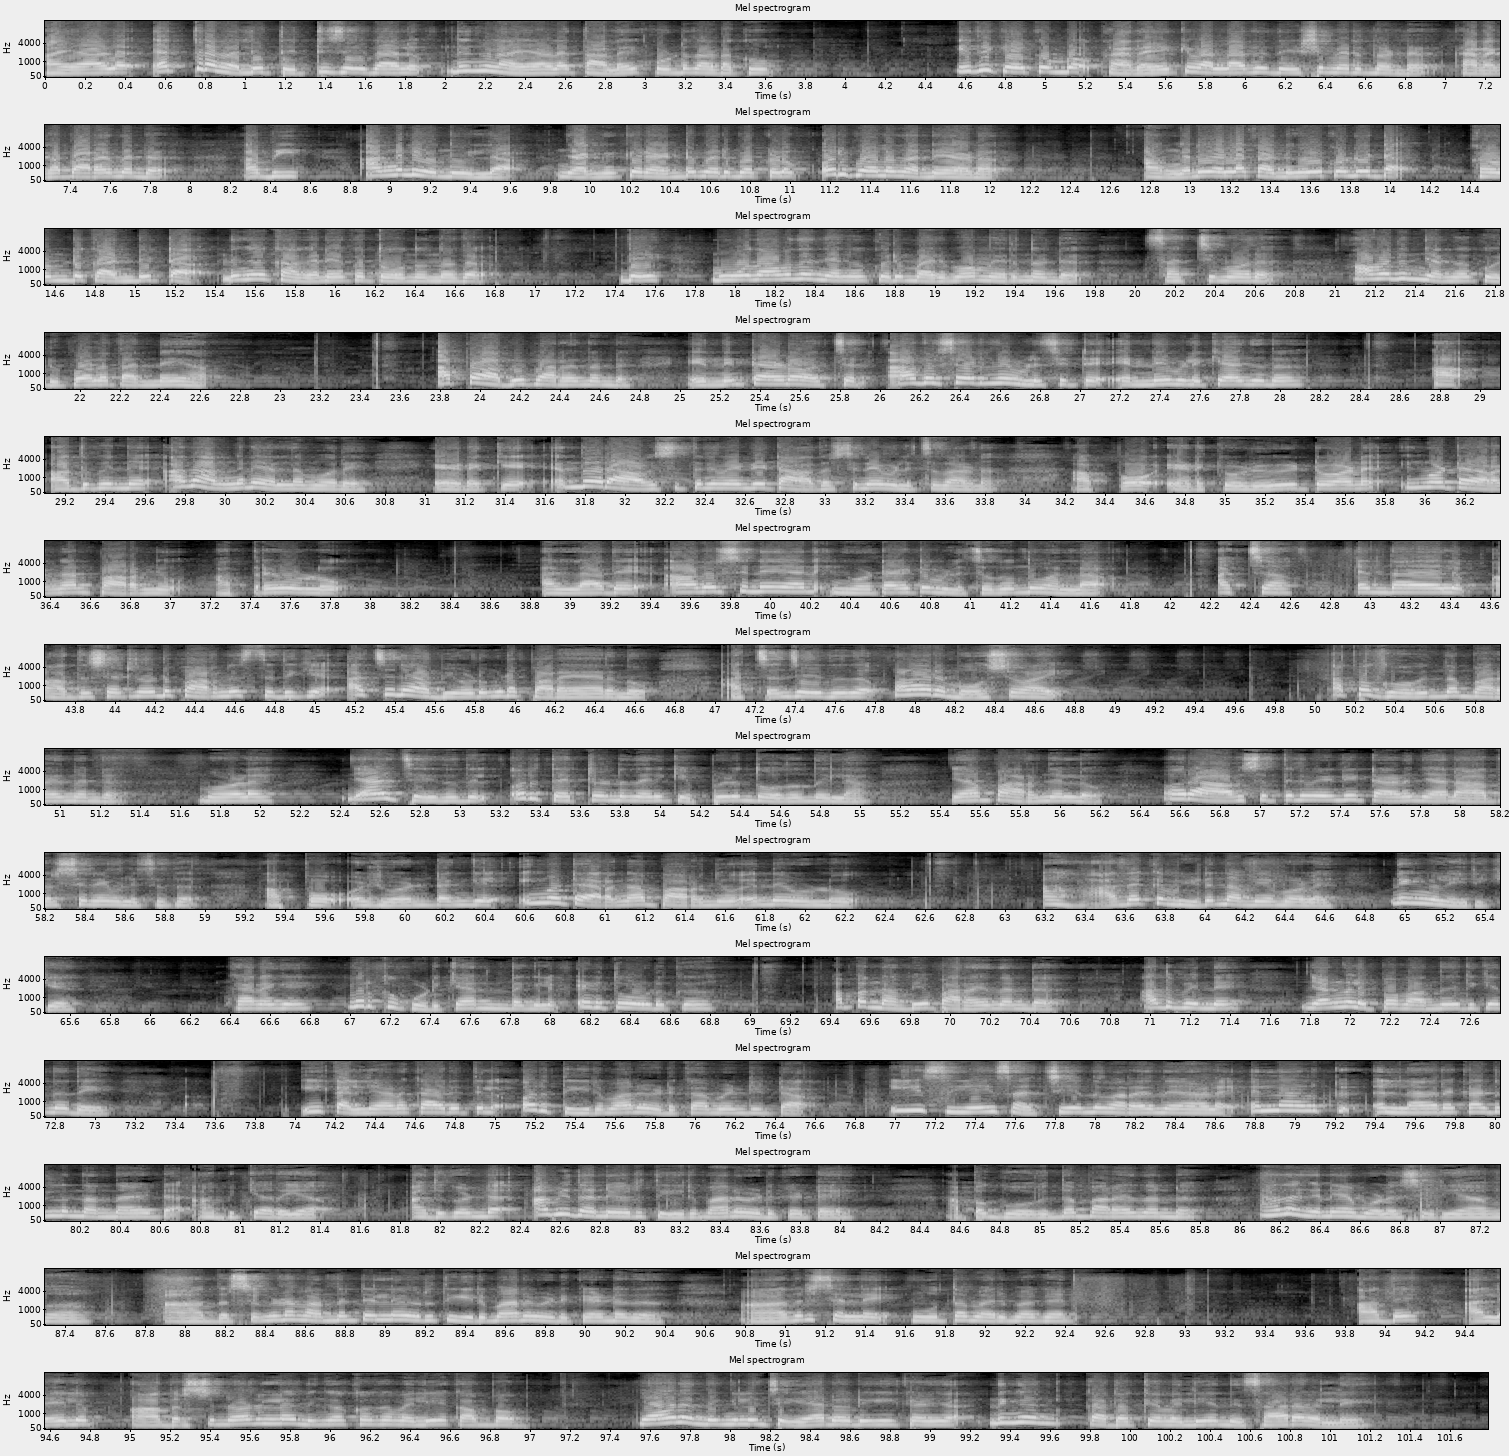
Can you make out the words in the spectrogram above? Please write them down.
അയാൾ എത്ര വലിയ തെറ്റ് ചെയ്താലും നിങ്ങൾ അയാളെ തലയിൽ കൊണ്ട് നടക്കും. ഇത് കേൾക്കുമ്പോൾ കനകയ്ക്ക് വല്ലാതെ ദേഷ്യം വരുന്നുണ്ട്. കനക പറയുന്നുണ്ട് അബി അങ്ങനെയൊന്നുമില്ല. ഞങ്ങൾക്ക് രണ്ടു മരുമക്കളും ഒരുപോലെ തന്നെയാണ്. അങ്ങനെയുള്ള കണ്ണുകൾ കൊണ്ടിട്ട കൊണ്ട് കണ്ടിട്ട നിങ്ങൾക്ക് അങ്ങനെയൊക്കെ തോന്നുന്നത്. ദേ മൂന്നാമത് ഞങ്ങൾക്കൊരു മരുമോൻ വരുന്നുണ്ട് സച്ചിമോന്. അവനും ഞങ്ങൾക്ക് ഒരുപോലെ തന്നെയാ. അപ്പൊ അഭി പറയുന്നുണ്ട് എന്നിട്ടാണോ അച്ഛൻ ആദർശേട്ടനെ വിളിച്ചിട്ട് എന്നെ വിളിക്കാഞ്ഞത്? അത് പിന്നെ അത് അങ്ങനെയല്ല മോനെ. ഇടയ്ക്ക് എന്തോ ഒരു ആവശ്യത്തിന് വേണ്ടിയിട്ട് ആദർശനെ വിളിച്ചതാണ്. അപ്പോ ഇടയ്ക്ക് ഒഴിവ് കിട്ടുവാണ് ഇങ്ങോട്ട് ഇറങ്ങാൻ പറഞ്ഞു. അത്രേ ഉള്ളൂ. അല്ലാതെ ആദർശനെ ഞാൻ ഇങ്ങോട്ടായിട്ട് വിളിച്ചതൊന്നുമല്ല. അച്ഛ എന്തായാലും ആദർശേട്ടനോട് പറഞ്ഞ സ്ഥിതിക്ക് അച്ഛനെ അഭിയോടും കൂടെ പറയായിരുന്നു. അച്ഛൻ ചെയ്തത് വളരെ മോശമായി. അപ്പൊ ഗോവിന്ദൻ പറയുന്നുണ്ട് മോളെ ഞാൻ ചെയ്തതിൽ ഒരു തെറ്റുണ്ടെന്ന് എനിക്ക് എപ്പോഴും തോന്നുന്നില്ല. ഞാൻ പറഞ്ഞല്ലോ ഒരാവശ്യത്തിന് വേണ്ടിയിട്ടാണ് ഞാൻ ആദർശനെ വിളിച്ചത്. അപ്പോ ഒഴിവുണ്ടെങ്കിൽ ഇങ്ങോട്ട് ഇറങ്ങാൻ പറഞ്ഞു എന്നേ ഉള്ളൂ. ആ അതൊക്കെ വിട് നവ്യ മോളെ നിങ്ങൾ ഇരിക്ക്. കനകെ ഇവർക്ക് കുടിക്കാൻ എന്തെങ്കിലും എടുത്തു കൊടുക്ക്. അപ്പൊ നവ്യ പറയുന്നുണ്ട് അത് പിന്നെ ഞങ്ങളിപ്പോ വന്നിരിക്കുന്നതേ ഈ കല്യാണക്കാര്യത്തിൽ ഒരു തീരുമാനം എടുക്കാൻ വേണ്ടിയിട്ടാ ഈ സി ഐ സച്ചി എന്ന് പറയുന്നയാളെ എല്ലാവർക്കും എല്ലാവരെക്കാട്ടിലും നന്നായിട്ട് അഭിക്കറിയാം അതുകൊണ്ട് അഭി തന്നെ ഒരു തീരുമാനം എടുക്കട്ടെ. അപ്പൊ ഗോവിന്ദൻ പറയുന്നുണ്ട് അതെങ്ങനെയാ മോളെ ശരിയാവുക? ആദർശം കൂടെ വന്നിട്ടല്ലേ ഒരു തീരുമാനം എടുക്കേണ്ടത്? ആദർശല്ലേ മൂത്ത മരുമകൻ? അതെ അല്ലേലും ആദർശനോടല്ലേ നിങ്ങൾക്കൊക്കെ വലിയ കമ്പം? ഞാൻ എന്തെങ്കിലും ചെയ്യാൻ ഒരുങ്ങിക്കഴിഞ്ഞാൽ നിങ്ങൾക്ക് അതൊക്കെ വലിയ നിസാരമല്ലേ?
